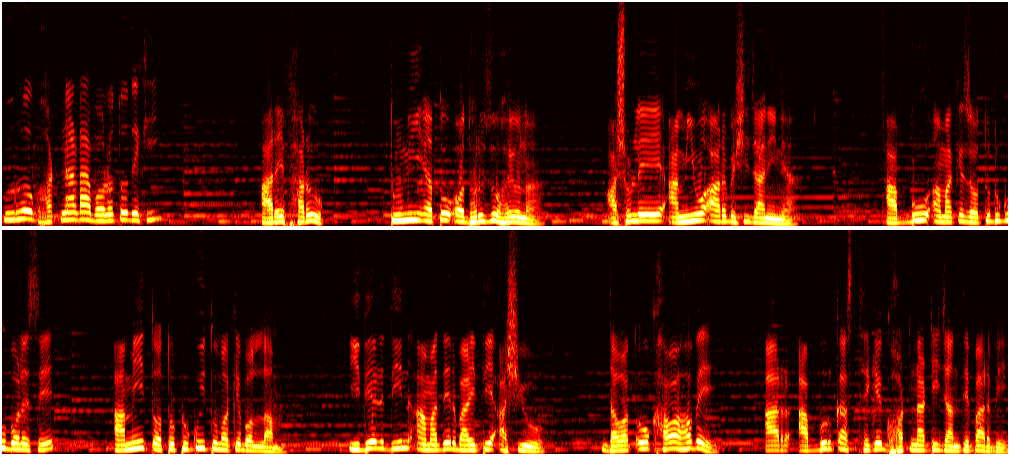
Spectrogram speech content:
পুরো ঘটনাটা বলো তো দেখি। আরে ফারুক তুমি এত অধৈর্য হও না। আসলে আমিও আর বেশি জানি না। আব্বু আমাকে যতটুকু বলেছে, আমি ততটুকুই তোমাকে বললাম। ঈদের দিন আমাদের বাড়িতে আসিও। দাওয়াতও খাওয়া হবে, আর আব্বুর কাছ থেকে ঘটনাটি জানতে পারবে।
